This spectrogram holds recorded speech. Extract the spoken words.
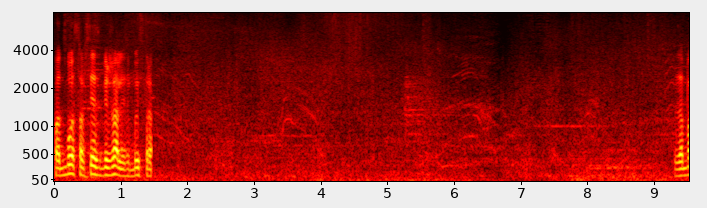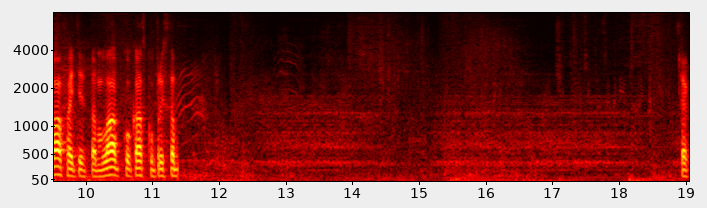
Под босса все сбежались быстро. Забафайте там лапку, каску пристав. Так.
